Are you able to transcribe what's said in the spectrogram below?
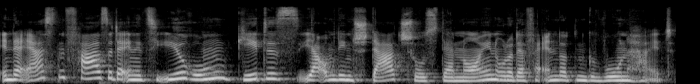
In der ersten Phase der Initiierung geht es ja um den Startschuss der neuen oder der veränderten Gewohnheit.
